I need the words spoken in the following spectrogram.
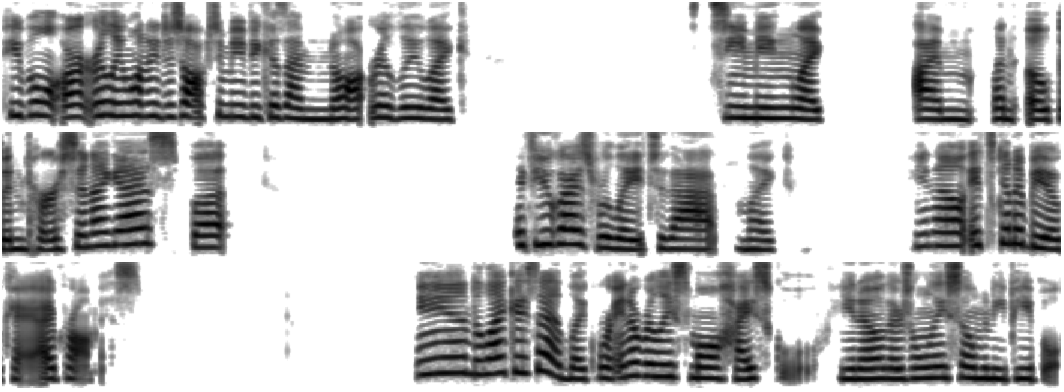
people aren't really wanting to talk to me because I'm not really like seeming like I'm an open person, I guess, but if you guys relate to that, like, you know, it's gonna be okay, I promise. And like I said, like, we're in a really small high school, you know, there's only so many people.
